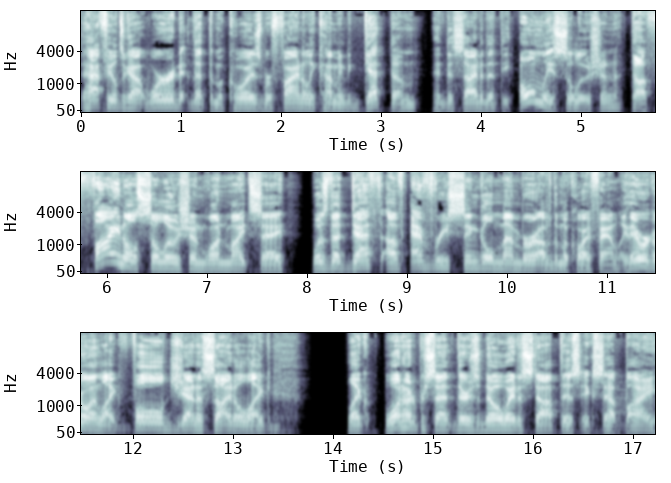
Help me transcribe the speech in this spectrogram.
The Hatfields got word that the McCoys were finally coming to get them and decided that the only solution, the final solution, one might say, was the death of every single member of the McCoy family. They were going like full genocidal, like, like 100%. There's no way to stop this except by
